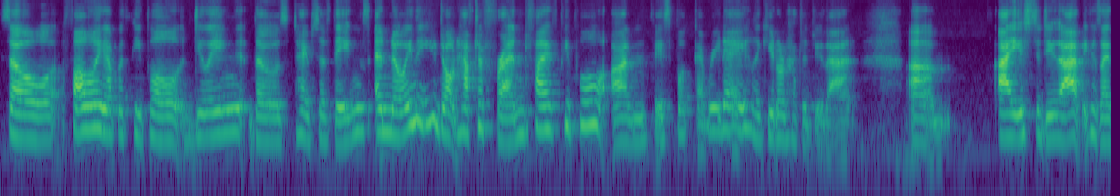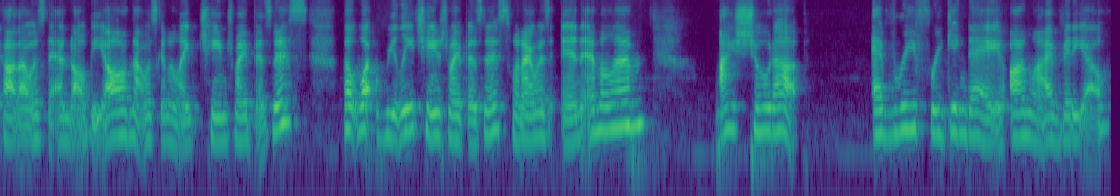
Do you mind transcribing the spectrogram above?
So, following up with people, doing those types of things, and knowing that you don't have to friend five people on Facebook every day. Like, you don't have to do that. Um, I used to do that because I thought that was the end all be all and that was going to like change my business. But what really changed my business when I was in MLM, I showed up every freaking day on live video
